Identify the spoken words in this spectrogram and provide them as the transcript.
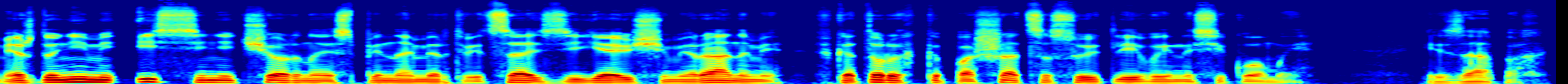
Между ними истине черная спина мертвеца с зияющими ранами, в которых копошатся суетливые насекомые. И запах.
